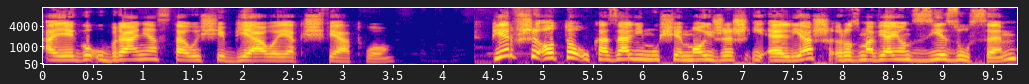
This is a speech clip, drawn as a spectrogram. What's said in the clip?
a jego ubrania stały się białe jak światło. Pierwszy oto ukazali mu się Mojżesz i Eliasz, rozmawiając z Jezusem.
